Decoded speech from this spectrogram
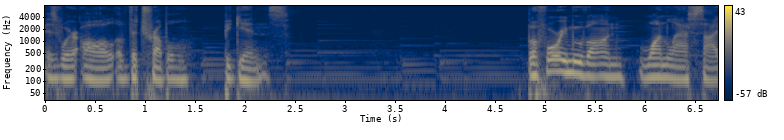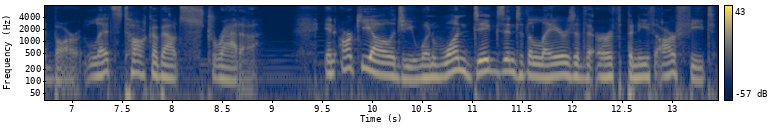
is where all of the trouble begins. Before we move on, one last sidebar. Let's talk about strata. In archaeology, when one digs into the layers of the earth beneath our feet,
